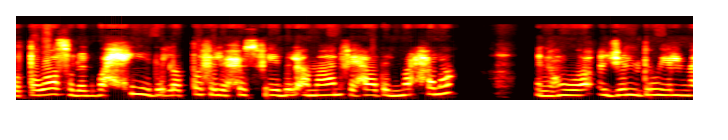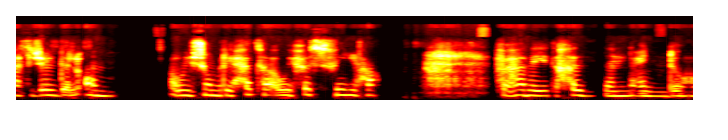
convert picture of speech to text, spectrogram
والتواصل الوحيد اللي الطفل يحس فيه بالأمان في هذه المرحلة إنه هو جلده يلمس جلد الأم أو يشم ريحتها أو يحس فيها. فهذا يتخزن عنده.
